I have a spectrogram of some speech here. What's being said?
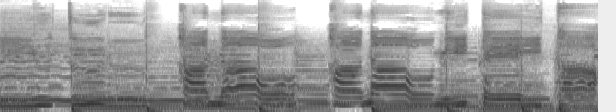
に映る花を花を見ていた。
